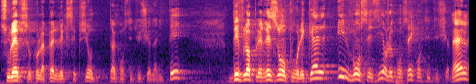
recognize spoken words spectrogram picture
soulèvent ce qu'on appelle l'exception d'inconstitutionnalité, développent les raisons pour lesquelles ils vont saisir le Conseil constitutionnel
